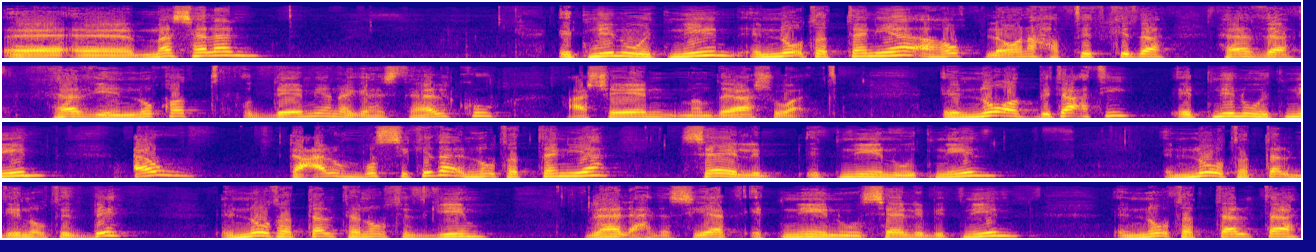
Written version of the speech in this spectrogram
آه مثلا 2 و2 النقطة الثانية أهو لو أنا حطيت كده هذا هذه النقط قدامي أنا جهزتها لكم عشان ما نضيعش وقت. النقط بتاعتي 2 و2 أو تعالوا نبص كده النقطة الثانية سالب 2 و2 النقطة الثالثة دي نقطة ب النقطة الثالثة نقطة ج لها الإحداثيات 2 وسالب 2 النقطة الثالثة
